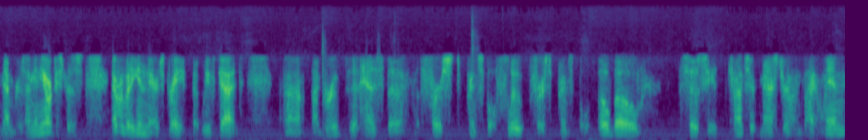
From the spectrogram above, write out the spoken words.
members. I mean, the orchestra's everybody in there is great, but we've got uh, a group that has the, the first principal flute, first principal oboe, associate concert master on violin,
